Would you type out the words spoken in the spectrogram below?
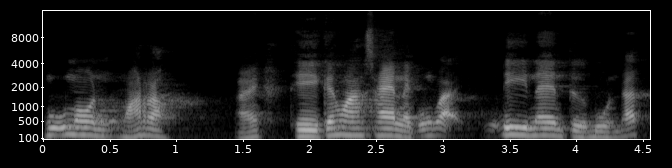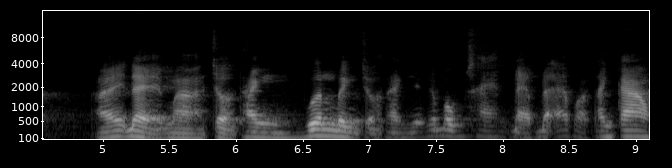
ngũ môn hóa rồng. Đấy, thì cái hoa sen này cũng vậy, đi lên từ bùn đất, đấy, để mà trở thành, vươn mình trở thành những cái bông sen đẹp đẽ và thanh cao.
